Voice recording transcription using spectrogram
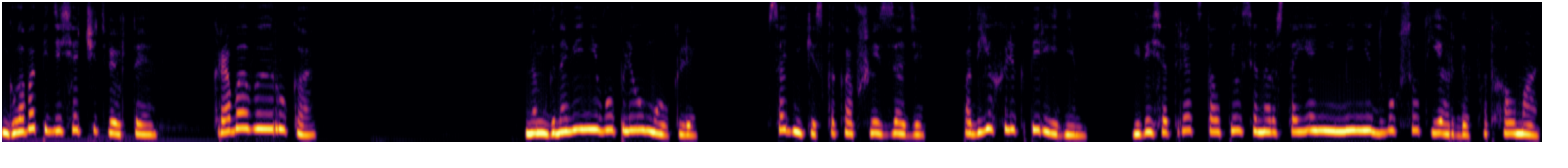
Глава 54. Кровавая рука. На мгновение вопли умолкли. Всадники, скакавшие сзади, подъехали к передним, и весь отряд столпился на расстоянии менее двухсот ярдов от холма.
